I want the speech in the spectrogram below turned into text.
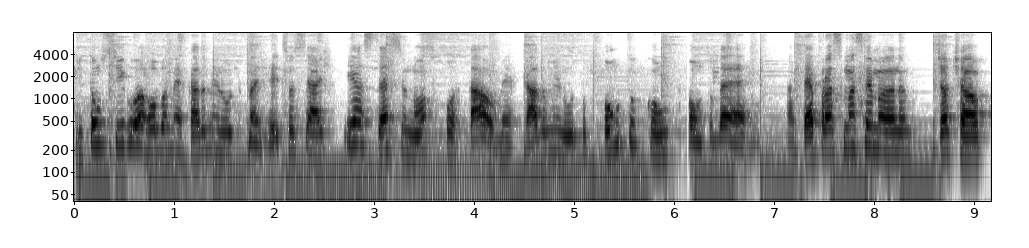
Então siga o arroba Mercado Minuto nas redes sociais e acesse o nosso portal mercadominuto.com.br. Até a próxima semana. Tchau, tchau.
